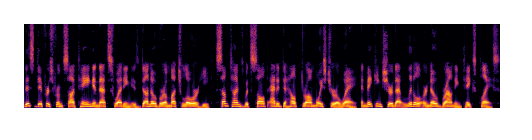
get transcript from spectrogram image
This differs from sautéing in that sweating is done over a much lower heat, sometimes with salt added to help draw moisture away, and making sure that little or no browning takes place.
